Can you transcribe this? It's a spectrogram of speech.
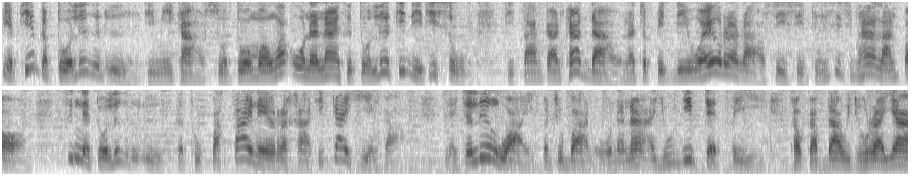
เปรียบเทียบกับตัวเลือกอื่น ๆ ที่มีข่าวส่วนตัวมองว่าโอนาน่าคือตัวเลือกที่ดีที่สุดที่ตามการคาดเดาน่าจะปิดดีไว้ราวๆ40-45 ล้านปอนด์ซึ่งในตัวเลือกอื่น ๆ ก็ถูกปักป้ายในราคาที่ใกล้เคียงกันไหนจะเรื่องวัยปัจจุบันโอนาน่าอายุ 27 ปี เท่ากับดาวิดุรายา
